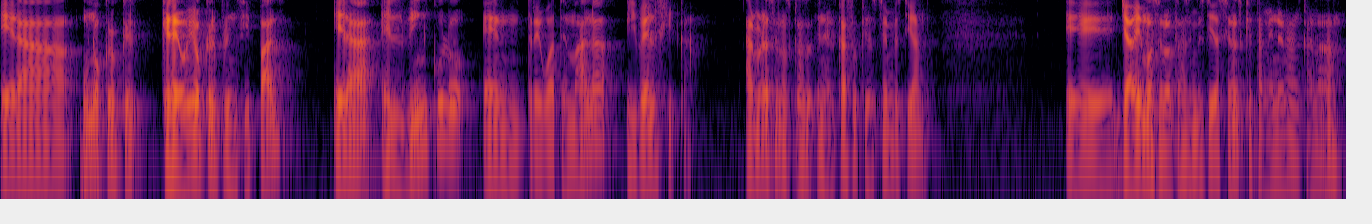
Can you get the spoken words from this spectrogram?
era, uno creo que, creo yo que el principal era el vínculo entre Guatemala y Bélgica, al menos en, el caso que yo estoy investigando. Eh, ya vimos en otras investigaciones que también era en Canadá.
